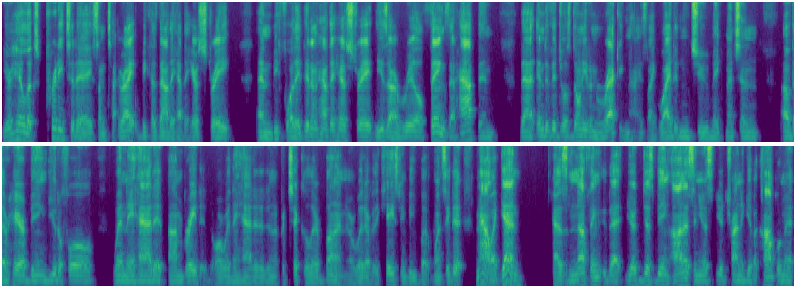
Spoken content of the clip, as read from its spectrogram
your hair looks pretty today sometimes, right? Because now they have the hair straight and before they didn't have their hair straight. These are real things that happen that individuals don't even recognize. Like, why didn't you make mention of their hair being beautiful when they had it um, braided or when they had it in a particular bun or whatever the case may be. But once they did, now again, has nothing that you're just being honest and you're, you're trying to give a compliment,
